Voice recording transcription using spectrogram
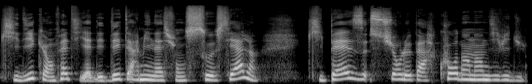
qui dit qu'en fait, il y a des déterminations sociales qui pèsent sur le parcours d'un individu.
